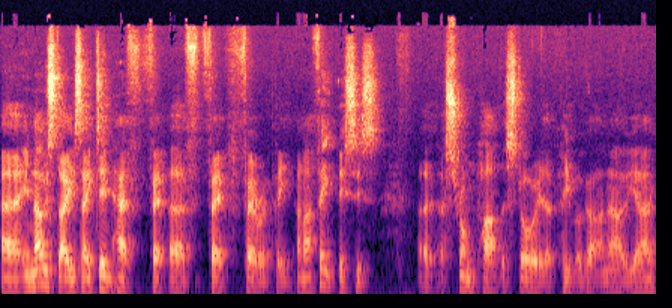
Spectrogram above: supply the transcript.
Uh, in those days, they didn't have fe- uh, therapy, and I think this is a, a strong part of the story that people got to know. You know,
